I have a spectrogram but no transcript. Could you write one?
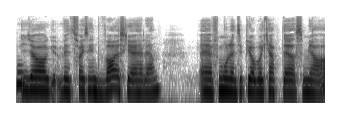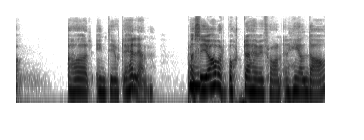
Mm. Jag vet faktiskt inte vad jag ska göra i helgen. Eh, förmodligen typ jobba ikapp det som jag har inte gjort i helgen. Alltså jag har varit borta hemifrån en hel dag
